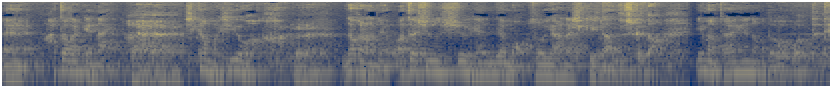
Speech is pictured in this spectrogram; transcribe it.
えー、働けない、はいはい、しかも費用がかかる、はい、だからね私の周辺でもそういう話聞いたんですけど今大変なことが起こってて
